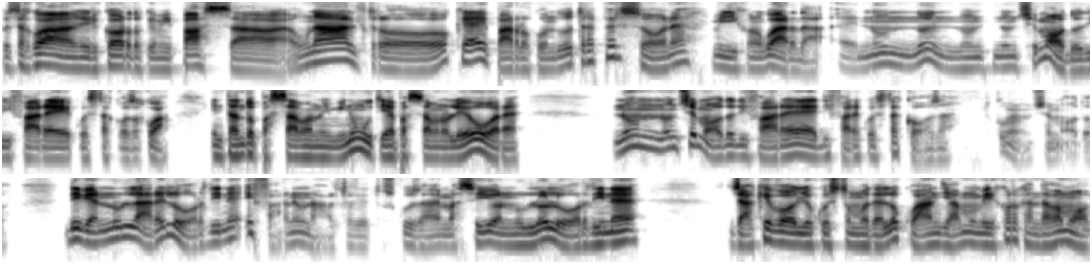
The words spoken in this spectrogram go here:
Questa qua mi ricordo che mi passa un altro, okay, parlo con 2 o 3 persone, mi dicono: "Guarda, ehm, non non non non c'è modo di fare questa cosa qua". Intanto passavano i minuti, eh, passavano le ore. "Non non c'è modo di fare di fare questa cosa". "Come non c'è modo?" "Devi annullare l'ordine e farne un altro". Ho detto: "Scusa, eh, ma se io annullo l'ordine, già che voglio questo modello qua andiamo" mi ricordo che andavamo a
